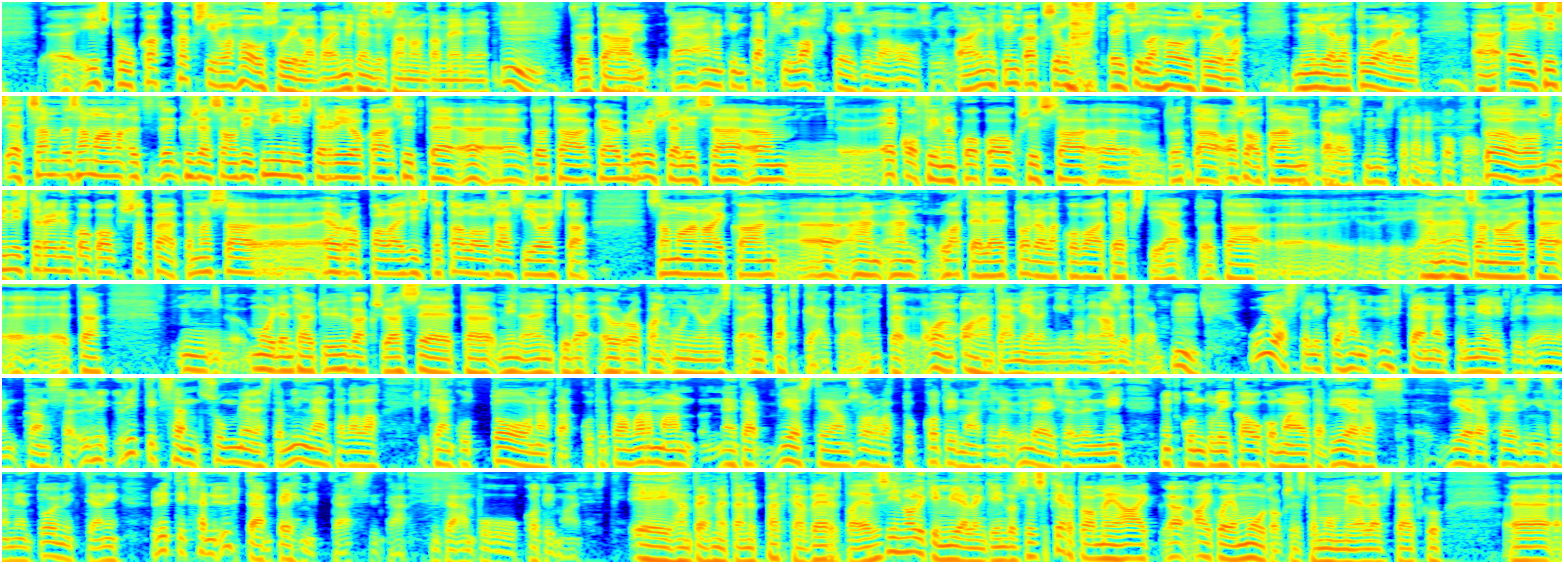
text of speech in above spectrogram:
istuu kaksilla housuilla vai miten se sanonta menee. Mm. Tota, tai, tai ainakin kaksi lahkeisilla housuilla. Ainakin kaksi lahkeisilla housuilla, neljällä tuolilla. Ää, ei siis, että sam, samaan, että kyseessä on siis ministeri, joka sitten ää, tota, käy Brysselissä ää, ECOFIN kokouksissa ää, tota, osaltaan. Talousministereiden kokouksissa. Talousministereiden kokouksissa päättämässä ää, eurooppalaisista talousasioista – Samaan aikaan äh, hän, hän latelee todella kovaa tekstiä. Tota, äh, hän, hän sanoi, että, että muiden täytyy hyväksyä se, että minä en pidä Euroopan unionista en pätkääkään. Että on, onhan tämä mielenkiintoinen asetelma. Hmm. Ujosteliko hän yhtään näiden mielipiteiden kanssa? Yrittikö hän sun mielestä millään tavalla ikään kuin toonata, kun tätä on varmaan näitä viestejä on sorvattu kotimaiselle yleisölle, niin nyt kun tuli kaukomailta vieras, vieras Helsingin Sanomien toimittaja, niin yrittikö hän yhtään pehmittää sitä, mitä hän puhuu kotimaisesti? Ei hän pehmetänyt pätkän verta. Ja se siinä olikin mielenkiintoista. Se kertoo meidän aikojen muutoksesta mun mielestä, että kun ää,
